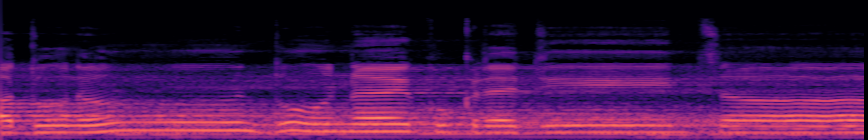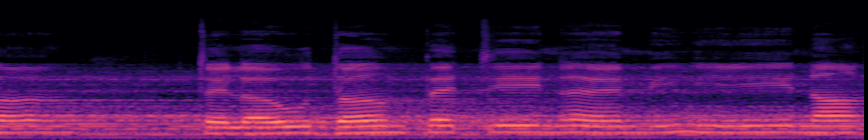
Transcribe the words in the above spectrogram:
adunându-ne cu credință, te lăudăm pe tine, mina,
